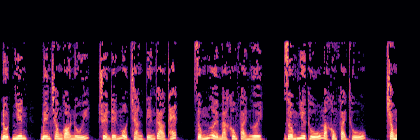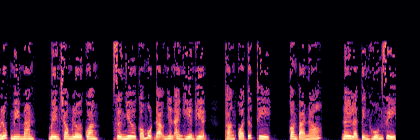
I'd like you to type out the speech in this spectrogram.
đột nhiên, bên trong gò núi, truyền đến một tràng tiếng gào thét, giống người mà không phải người, giống như thú mà không phải thú. Trong lúc mê man, bên trong lôi quang, dường như có một đạo nhân ảnh hiển hiện, thoáng qua tức thì, con bà nó, đây là tình huống gì,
